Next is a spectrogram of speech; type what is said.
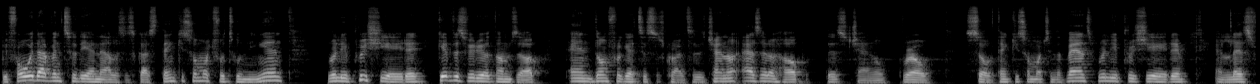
before we dive into the analysis, guys, thank you so much for tuning in. Really appreciate it. Give this video a thumbs up and don't forget to subscribe to the channel as it'll help this channel grow. So thank you so much in advance. Really appreciate it. And let's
